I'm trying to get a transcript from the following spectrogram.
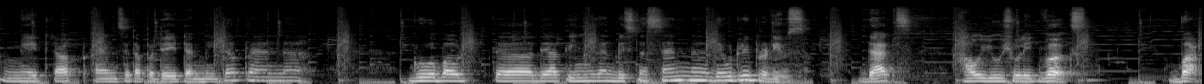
meet up and set up a date and meet up and uh, go about uh, their things and business and uh, they would reproduce. That's how usually it works. But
